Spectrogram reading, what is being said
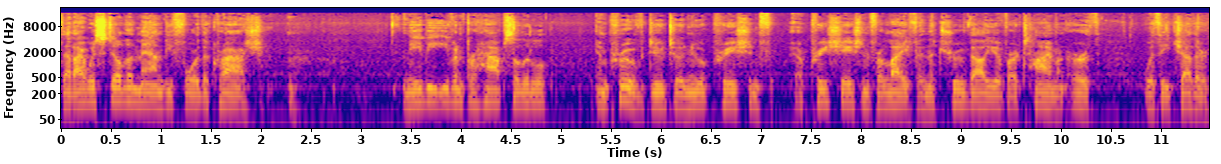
that I was still the man before the crash. Maybe even perhaps a little improved due to a new appreciation appreciation for life and the true value of our time on earth with each other.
